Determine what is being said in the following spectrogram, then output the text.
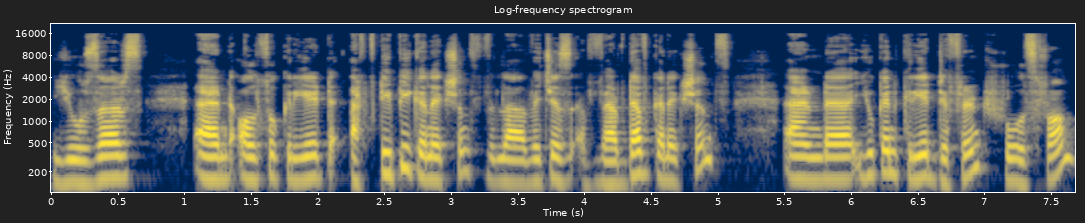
users and also create FTP connections uh, which is WebDAV connections. And uh, you can create different rules from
